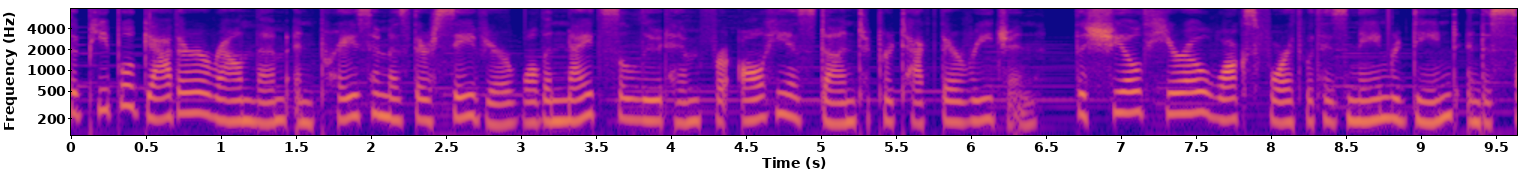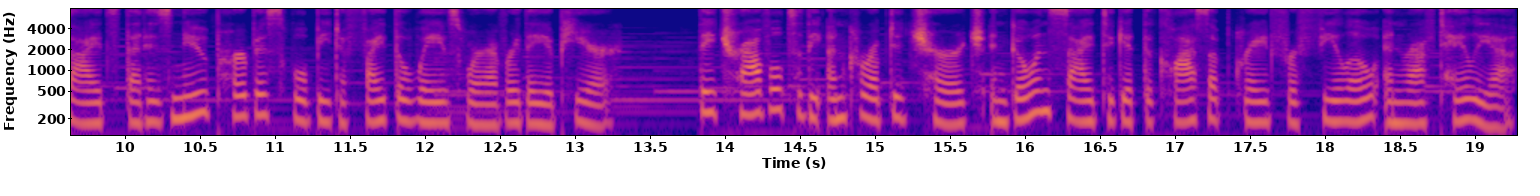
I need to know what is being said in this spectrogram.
The people gather around them and praise him as their savior while the knights salute him for all he has done to protect their region the shield hero walks forth with his name redeemed and decides that his new purpose will be to fight the waves wherever they appear. They travel to the uncorrupted church and go inside to get the class upgrade for Filo and Raphtalia.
